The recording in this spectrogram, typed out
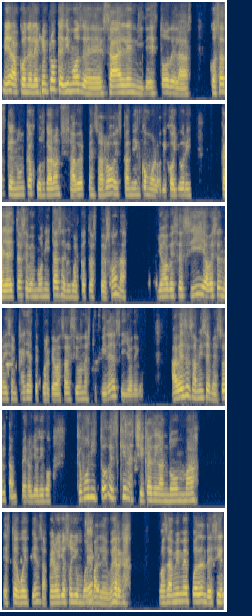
Mira, con el ejemplo que dimos de Salen y de esto de las cosas que nunca juzgaron sin saber pensarlo, es también como lo dijo Yuri, calladitas se ven bonitas al igual que otras personas. Yo a veces sí, a veces me dicen cállate porque vas a decir una estupidez y yo digo, a veces a mí se me sueltan, pero yo digo, qué bonito es que las chicas digan, no, ma, este güey piensa, pero yo soy un buen vale verga. O sea, a mí me pueden decir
